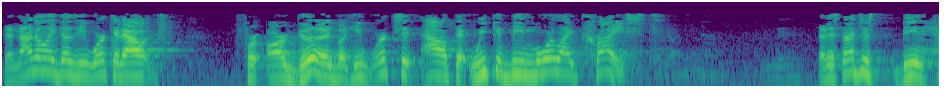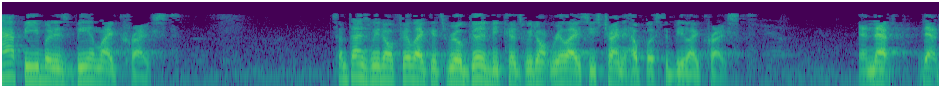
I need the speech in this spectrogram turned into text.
That not only does He work it out for our good, but He works it out that we can be more like Christ. That it's not just being happy, but it's being like Christ. Sometimes we don't feel like it's real good because we don't realize He's trying to help us to be like Christ. And that, that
